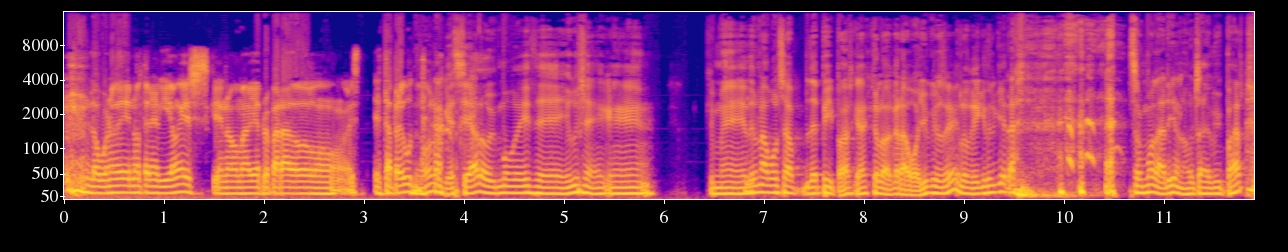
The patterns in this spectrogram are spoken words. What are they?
lo bueno de no tener guion es que no me había preparado esta pregunta. No, lo que sea, lo mismo que dice, yo qué sé, que, que me dé una bolsa de pipas cada vez que lo grabo, yo qué sé, lo que tú quieras. Eso molaría una bolsa de pipas.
